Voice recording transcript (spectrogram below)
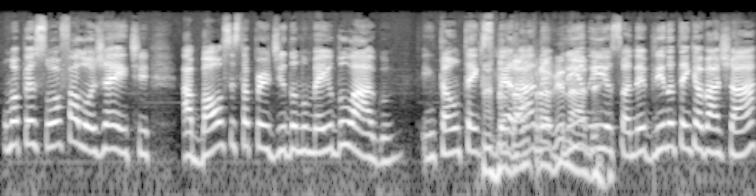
uma pessoa falou, gente, a balsa está perdida no meio do lago. Então tem que esperar a neblina, isso, a neblina tem que abaixar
